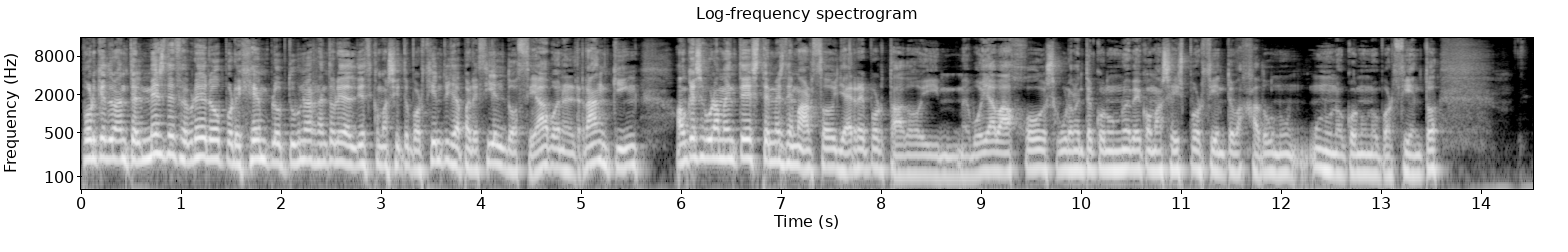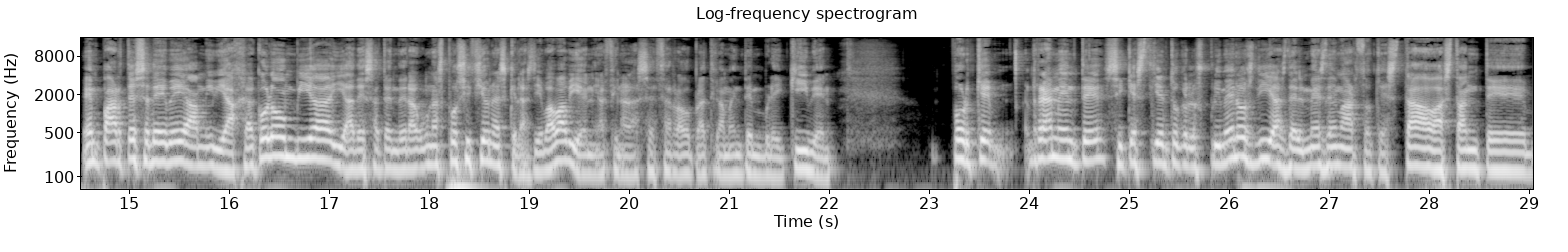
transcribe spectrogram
porque durante el mes de febrero, por ejemplo, obtuve una rentabilidad del 10,7% y aparecí el doceavo en el ranking, aunque seguramente este mes de marzo ya he reportado y me voy abajo, seguramente con un 9,6% he bajado un 1,1%. En parte se debe a mi viaje a Colombia y a desatender algunas posiciones que las llevaba bien y al final las he cerrado prácticamente en break-even. Porque realmente sí que es cierto que los primeros días del mes de marzo, que está bastante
